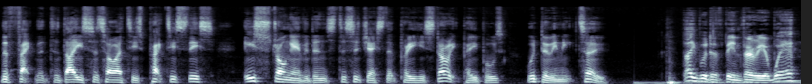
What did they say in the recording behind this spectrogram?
The fact that today's societies practice this is strong evidence to suggest that prehistoric peoples were doing it too. They would have been very aware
